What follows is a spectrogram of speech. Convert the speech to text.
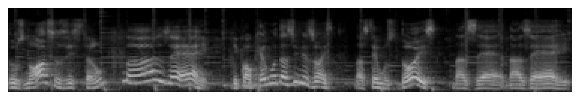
dos nossos estão na ZR, de qualquer uma das divisões. Nós temos dois na, Z, na ZR,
